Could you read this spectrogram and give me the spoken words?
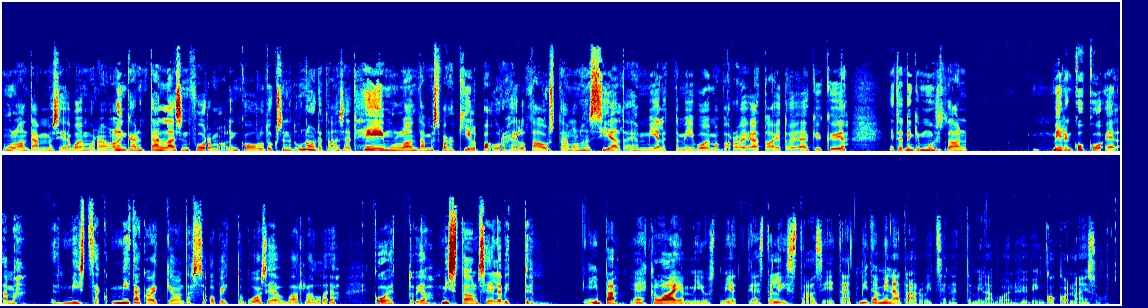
mulla on tämmöisiä voimavaroja, olen käynyt tällaisen formaalin koulutuksen, että unohdetaan se, että hei, mulla on tämmöistä vaikka kilpaurheilutausta ja mulla on sieltä ihan mielettömiä voimavaroja ja taitoja ja kykyjä. Että jotenkin muistetaan meidän koko elämä, että mistä, mitä kaikkea on tässä opittu vuosien varrella ja koettu ja mistä on selvitty. Niinpä, ja ehkä laajemmin just miettiä sitä listaa siitä, että mitä minä tarvitsen, että minä voin hyvin kokonaisuutta.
